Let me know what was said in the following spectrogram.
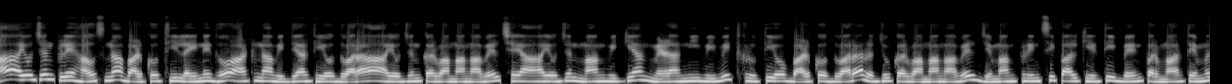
આ આયોજન પ્લે હાઉસના બાળકોથી લઈને ધો આઠના વિદ્યાર્થીઓ દ્વારા આ આયોજન કરવામાં આવેલ છે. આ આયોજન માંગ વિજ્ઞાન મેળાની વિવિધ કૃતિઓ બાળકો દ્વારા રજૂ કરવામાં આવેલ, જેમાં પ્રિન્સિપાલ કીર્તિબેન પરમાર તેમજ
